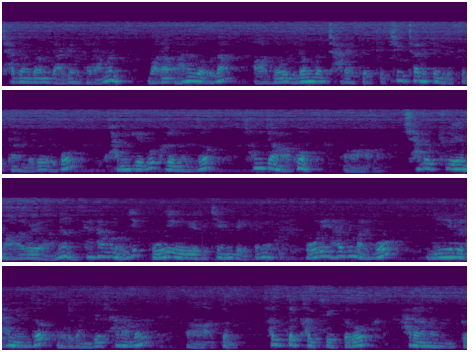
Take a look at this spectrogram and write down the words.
자존감이 낮은 사람은 뭐라고 하는 것보다 아, 너 이런 건 잘했어 이렇게 칭찬해주는 게 좋다는 거죠. 그리고 관계도 그러면서 성장하고 어, 샤르트르의 말에 의하면 세상은 오직 오해에 의해서 진행되기 때문에 오해하지 말고 이해를 하면서 우리가 이제 사람을 어, 좀 설득할 수 있도록 하라는 또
